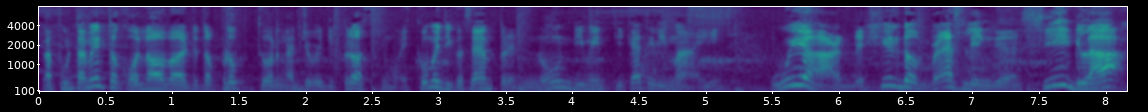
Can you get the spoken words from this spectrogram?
l'appuntamento con Over the Top Rope torna giovedì prossimo e come dico sempre, non dimenticatevi mai, We are the Shield of Wrestling, sigla!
